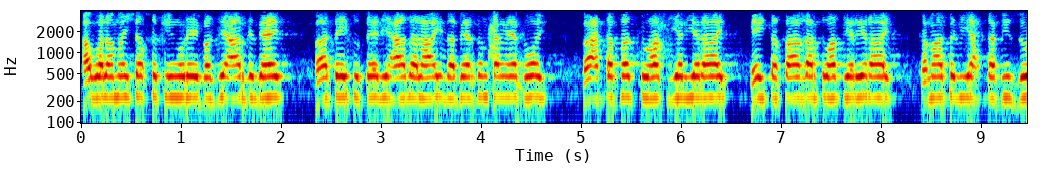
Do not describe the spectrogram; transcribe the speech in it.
awala man shaksa kin horey fazica argagahay. Faataytu seedi haadalhaida beertantan ekoy faاxtafaztu has yaryaraay hey tasaakartu has yaryaraay kama sadi yaxtafizu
